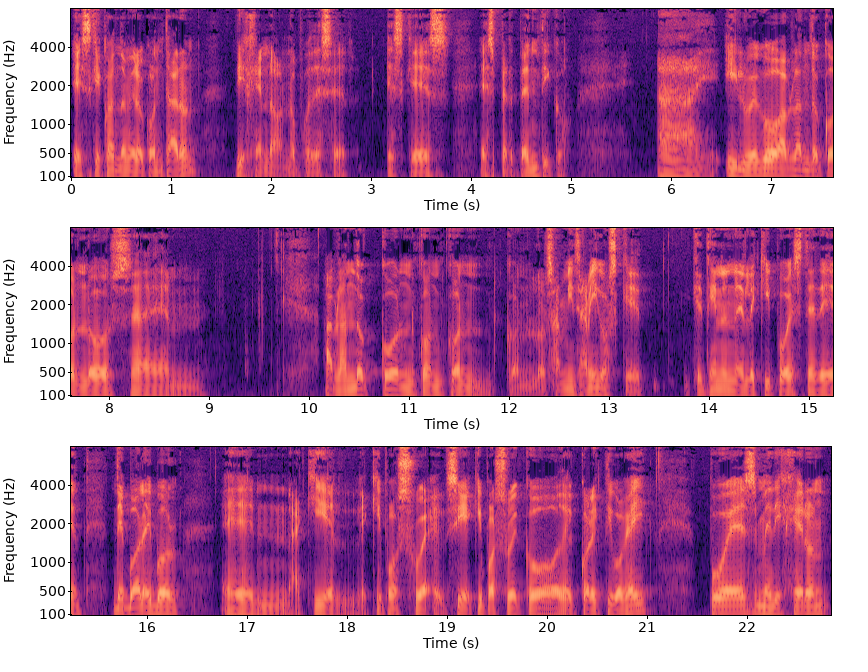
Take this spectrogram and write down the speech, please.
Es que cuando me lo contaron dije, no, no puede ser. Es que es esperpéntico. Ay, y luego hablando con los... em, hablando con, con, con, con los, mis amigos que, que tienen el equipo este de, de voleibol, en, aquí el equipo, sue- sí, equipo sueco del colectivo gay, pues me dijeron,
